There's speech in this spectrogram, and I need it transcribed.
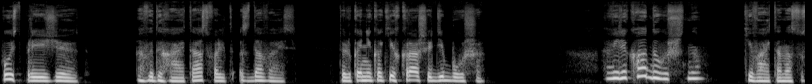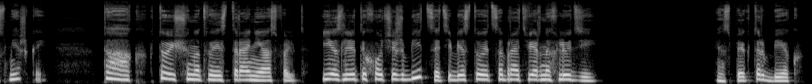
Пусть приезжают, выдыхает асфальт, сдаваясь. Только никаких краш и дебоша. Великодушно, кивает она с усмешкой. Так, кто еще на твоей стороне, асфальт? Если ты хочешь биться, тебе стоит собрать верных людей. Инспектор Бек,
